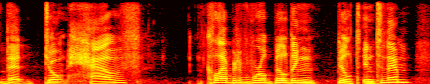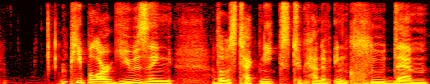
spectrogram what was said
that don't have collaborative world building built into them people are using those techniques to kind of include them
